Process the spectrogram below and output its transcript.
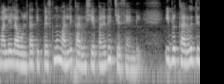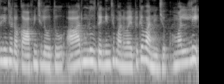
మళ్ళీ ఇలా ఉల్టా తిప్పేసుకుని మళ్ళీ కర్వ్ షేప్ అనేది ఇచ్చేసేయండి. ఇప్పుడు కర్వ్ తిరిగించేట ఒక హాఫ్ ఇంచ్ లోతు ఆర్మ్ లూజ్ తగ్గించి మన వైపుకి వన్ ఇంచు. మళ్ళీ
